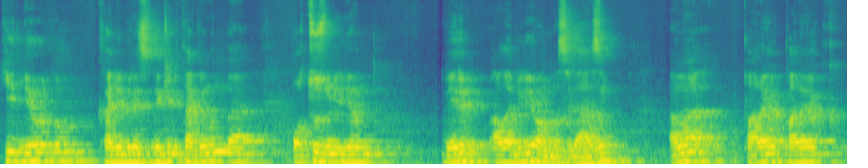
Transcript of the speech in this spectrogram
Ki Liverpool kalibresindeki bir takımın da 30 milyon verip alabiliyor olması lazım. Ama para yok para yok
